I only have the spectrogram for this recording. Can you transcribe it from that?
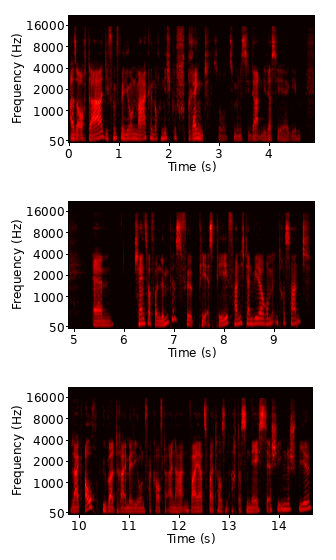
also auch da die 5 Millionen Marke noch nicht gesprengt, so zumindest die Daten, die das hier hergeben. Ähm, Chains of Olympus für PSP fand ich dann wiederum interessant. Lag auch über 3 Millionen verkaufte Einheiten, war ja 2008 das nächste erschienene Spiel,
